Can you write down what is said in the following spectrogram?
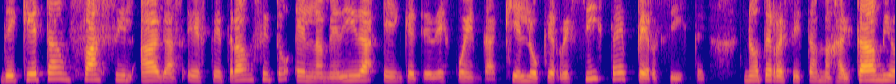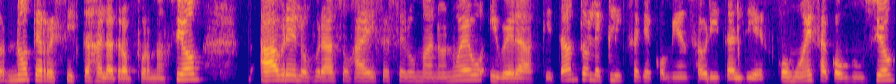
de qué tan fácil hagas este tránsito en la medida en que te des cuenta que lo que resiste, persiste. No te resistas más al cambio, no te resistas a la transformación, abre los brazos a ese ser humano nuevo y verás que tanto el eclipse que comienza ahorita el 10 como esa conjunción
